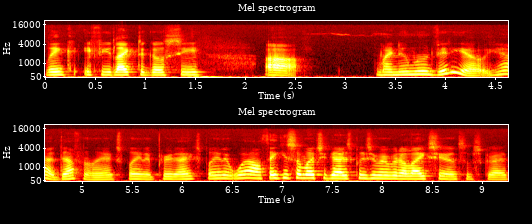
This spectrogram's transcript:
link if you'd like to go see uh, my new moon video. Yeah, definitely. I explain it pretty. I explain it well. Thank you so much, you guys. Please remember to like, share, and subscribe.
